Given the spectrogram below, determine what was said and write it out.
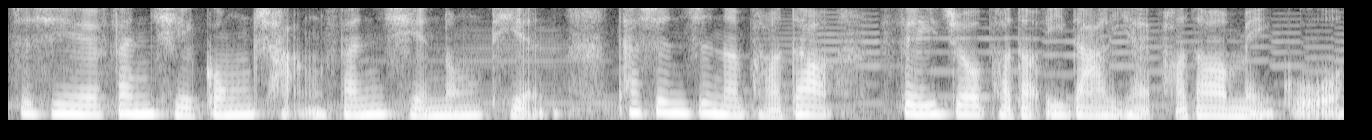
这些番茄工厂、番茄农田，他甚至呢跑到非洲、跑到意大利，还跑到美国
